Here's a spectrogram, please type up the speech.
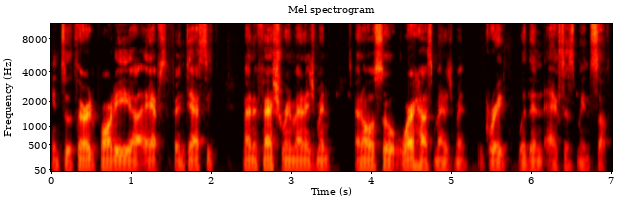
into third-party uh, apps, fantastic. Manufacturing management and also warehouse management, great within Access Mintsoft.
